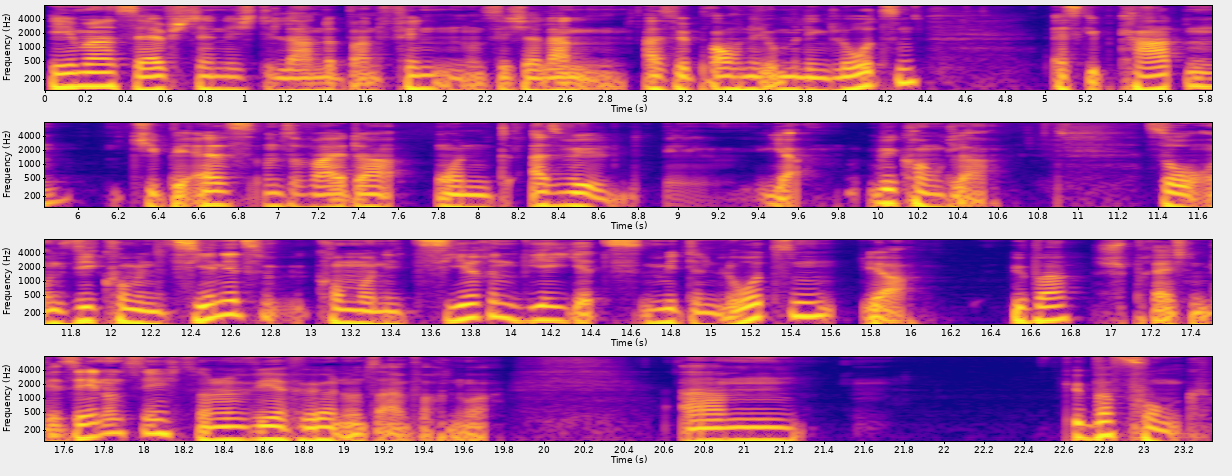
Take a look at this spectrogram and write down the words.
immer selbstständig die Landebahn finden und sicher landen. Also wir brauchen nicht unbedingt Lotsen. Es gibt Karten, GPS und so weiter. Und also wir, ja, wir kommen klar. So, und wie kommunizieren jetzt, kommunizieren wir jetzt mit den Lotsen? Ja, über sprechen. Wir sehen uns nicht, sondern wir hören uns einfach nur. Ähm, über Funk.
